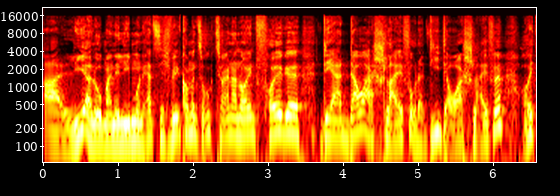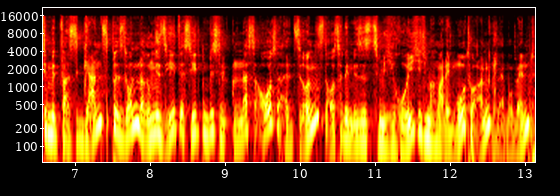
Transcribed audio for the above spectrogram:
Hallihallo, meine Lieben, und herzlich willkommen zurück zu einer neuen Folge der Dauerschleife oder die Dauerschleife. Heute mit was ganz Besonderem. Ihr seht, es sieht ein bisschen anders aus als sonst. Außerdem ist es ziemlich ruhig. Ich mache mal den Motor an. Kleinen Moment.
